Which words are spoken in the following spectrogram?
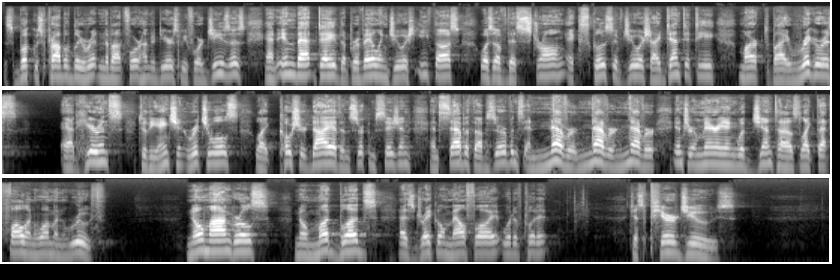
This book was probably written about 400 years before Jesus, and in that day, the prevailing Jewish ethos was of this strong, exclusive Jewish identity marked by rigorous adherence to the ancient rituals like kosher diet and circumcision and Sabbath observance, and never, never, never intermarrying with Gentiles like that fallen woman Ruth. No mongrels, no mudbloods, as Draco Malfoy would have put it. Just pure Jews.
